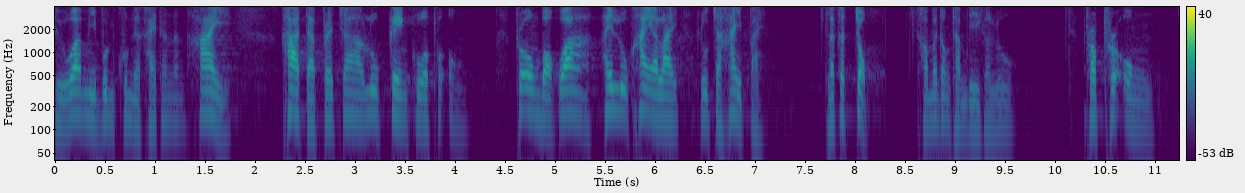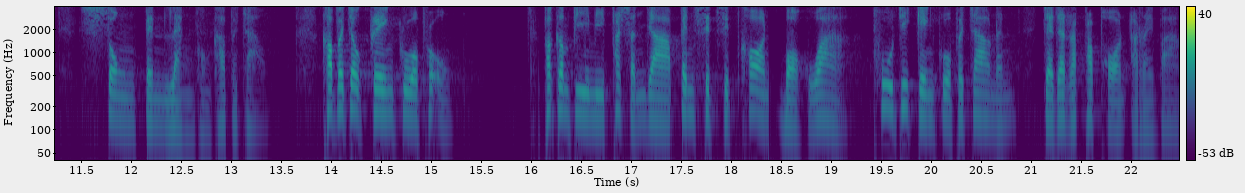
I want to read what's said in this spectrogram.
ถือว่ามีบุญคุณกับใครทั้งนั้น ให้ข้าแต่พระเจ้าลูกเกรงกลัวพระองค์ พระองค์บอกว่าให้ลูกให้อะไร ลูกจะให้ไป แล้วก็จบเขาไม่ต้องทำดีกับลูก เพราะพระองค์ทรงเป็นแหล่งของข้าพเจ้า ข้าพเจ้าเกรงกลัวพระองค์ พระคัมภีร์มีพระสัญญาเป็นสิบสิบข้อบอกว่าผู้ที่เกรงกลัวพระเจ้านั้น จะได้รับพระพรอะไรบ้าง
